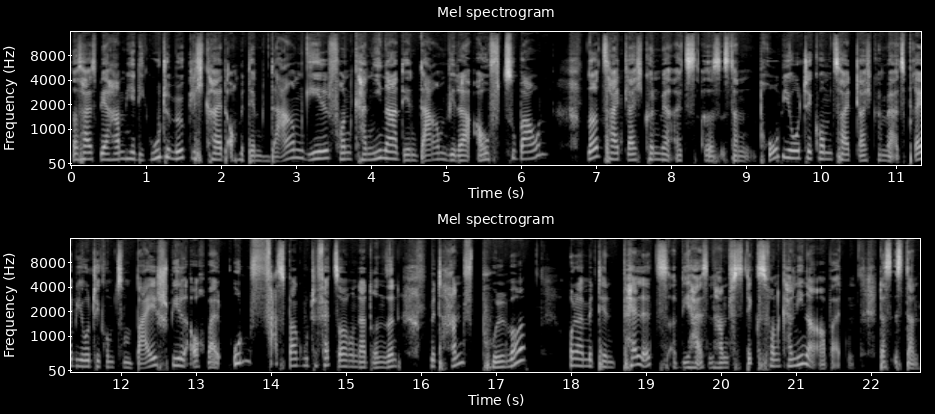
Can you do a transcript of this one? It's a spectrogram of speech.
Das heißt, wir haben hier die gute Möglichkeit, auch mit dem Darmgel von Canina den Darm wieder aufzubauen. Ne, zeitgleich können wir als, also es ist dann Probiotikum, zeitgleich können wir als Präbiotikum zum Beispiel, auch weil unfassbar gute Fettsäuren da drin sind, mit Hanfpulver oder mit den Pellets, die heißen Hanfsticks von Canina arbeiten. Das ist dann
